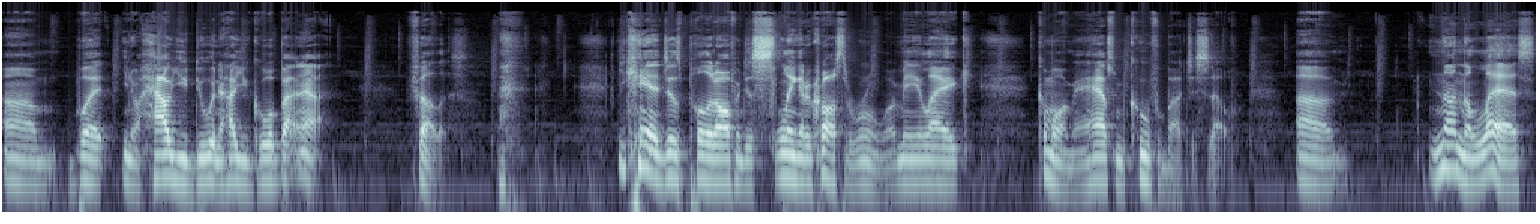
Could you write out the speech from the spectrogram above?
um, but you know how you do it and how you go about it. Now, fellas, you can't just pull it off and just sling it across the room. I mean, like, come on, man, have some coof about yourself. Um, nonetheless,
